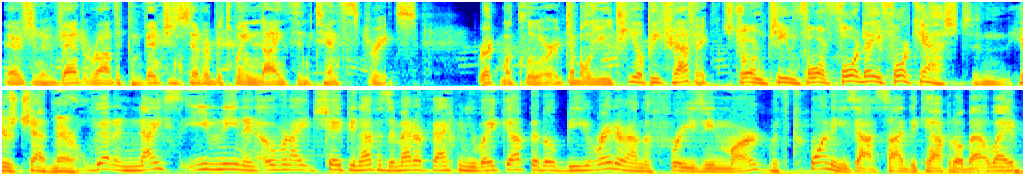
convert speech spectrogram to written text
There's an event around the convention center between 9th and 10th Streets. Rick McClure, WTOP Traffic. Storm Team 4 four day forecast. And here's Chad Merrill. We've got a nice evening and overnight shaping up. As a matter of fact, when you wake up, it'll be right around the freezing mark with 20s outside the Capital Beltway. And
